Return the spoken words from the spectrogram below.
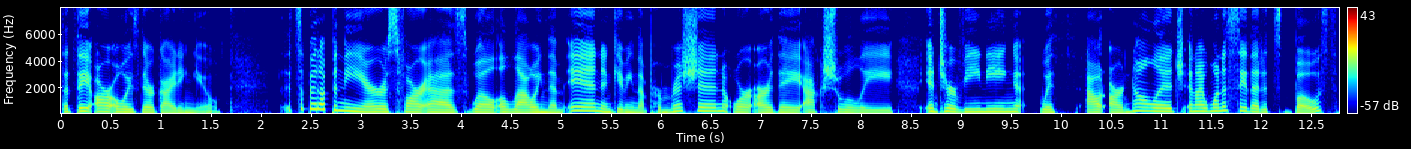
that they are always there guiding you it's a bit up in the air as far as, well, allowing them in and giving them permission, or are they actually intervening without our knowledge? And I want to say that it's both.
